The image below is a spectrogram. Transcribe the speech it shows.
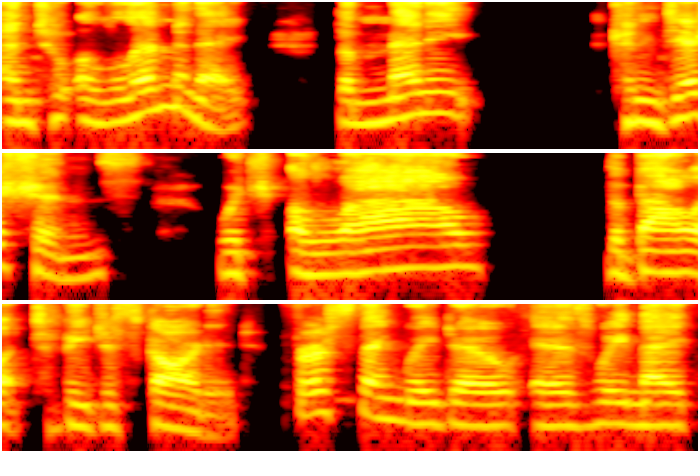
and to eliminate the many conditions which allow the ballot to be discarded. First thing we do is we make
